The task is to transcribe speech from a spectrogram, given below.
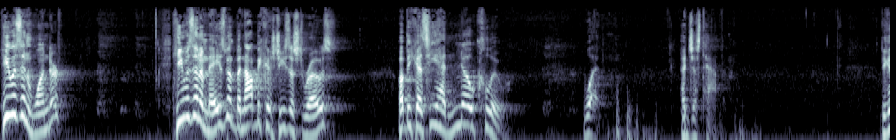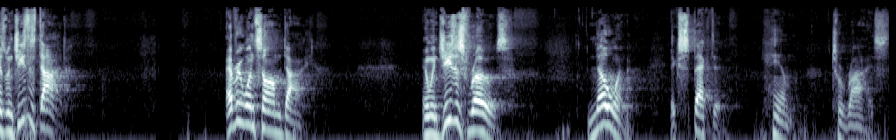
he was in wonder. He was in amazement, but not because Jesus rose, but because he had no clue what had just happened. Because when Jesus died, everyone saw him die. And when Jesus rose, no one expected him to rise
